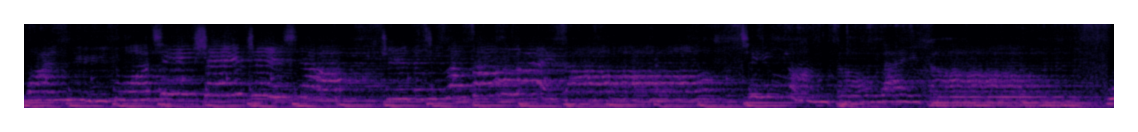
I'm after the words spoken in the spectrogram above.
万女。多情谁知晓？只等新郎早来到，情郎早来到。万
